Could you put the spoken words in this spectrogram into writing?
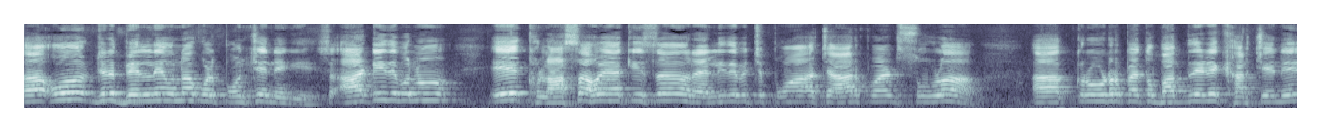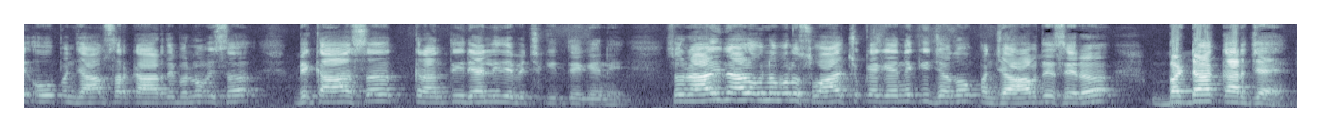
ਉਹ ਜਿਹੜੇ ਬਿੱਲ ਨੇ ਉਹਨਾਂ ਕੋਲ ਪਹੁੰਚੇ ਨੇਗੇ। ਸੋ ਆਰਟੀ ਦੇ ਵੱਲੋਂ ਇਹ ਖੁਲਾਸਾ ਹੋਇਆ ਕਿ ਇਸ ਰੈਲੀ ਦੇ ਵਿੱਚ ਪੁਆ- 4.16 ਅ, ਕਰੋੜ ਰੁਪਏ ਤੋਂ ਵੱਧ ਜਿਹੜੇ ਖਰਚੇ ਨੇ ਉਹ ਪੰਜਾਬ ਸਰਕਾਰ ਦੇ ਵੱਲੋਂ ਇਸ ਵਿਕਾਸ ਕ੍ਰਾਂਤੀ ਰੈਲੀ ਦੇ ਵਿੱਚ ਕੀਤੇ ਗਏ ਨੇ। ਸੋ ਨਾਲ ਹੀ ਨਾਲ ਉਹਨਾਂ ਵੱਲੋਂ ਸਵਾਲ ਚੁੱਕੇ ਗਏ ਨੇ ਕਿ ਜਦੋਂ ਪੰਜਾਬ ਦੇ ਸਿਰ ਵੱਡਾ ਕਰਜ਼ਾ ਹੈ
